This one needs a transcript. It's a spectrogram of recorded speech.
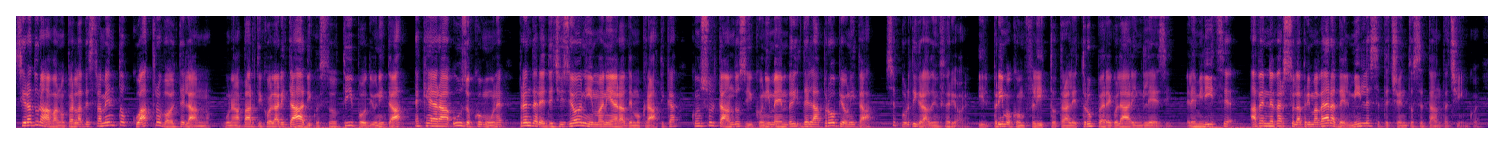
si radunavano per l'addestramento quattro volte l'anno. Una particolarità di questo tipo di unità è che era uso comune prendere decisioni in maniera democratica consultandosi con i membri della propria unità seppur di grado inferiore. Il primo conflitto tra le truppe regolari inglesi e le milizie avvenne verso la primavera del 1775,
